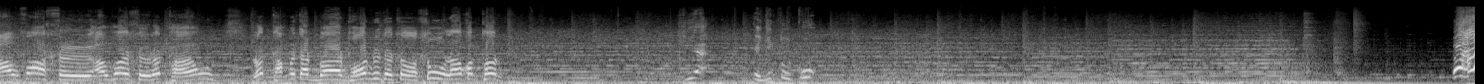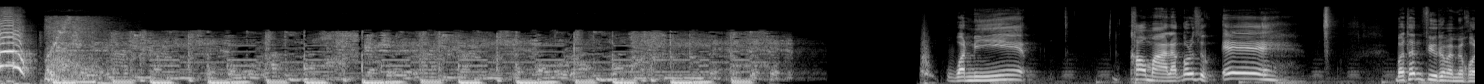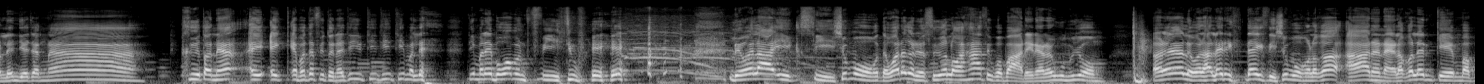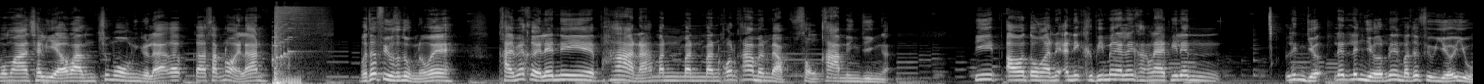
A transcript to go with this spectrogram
อัลฟาสี่อัลฟาสี่รถถังรถถังประจันบานพร้อมที่จะต่อสู้แล้วครับท่านเฮียอย่ายิงตูดกูวันนี้เข้ามาแล้วก็รู้สึก เอ๊ บัตเทิลฟิลทำไมเป็นคนเล่นเยอะจังนะคือตอนนี้ไอไอไอบัตเทิลฟิลตัวนี้ที่ที่ที่ที่มันเล่นที่มันเล่นเพราะว่ามันฟรีทูเพย์เหลือเวลาอีก 4 ชั่วโมง แต่ว่าถ้าเกิดจะซื้อ 150 กว่าบาทเองนะคุณผู้ชมแล้วเนี่ยเหลือเวลาเล่นได้อีก 4 ชั่วโมงแล้วก็อ่าไหนๆเราก็เล่นเกมแบบประมาณเฉลี่ยประมาณชั่วโมงหนึงอยู่แล้วก็สักหน่อยละกันบัตเทิลฟิลสนุกนะเว้ยใครไม่เคยเล่นนี่พลาดนะมันมันมันค่อนข้างมันแบบสงครามจริงๆอะพี่เอาตรงอันนี้อันนี้คือพี่ไม่ได้เล่นครั้งแรกพี่เล่น เล่นเยอะเล่นเล่นเยอะเล่นบัตเทิลฟิลเยอะอยู่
